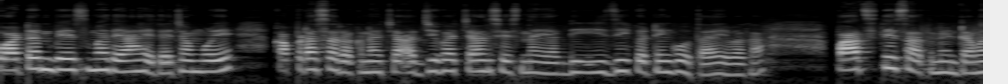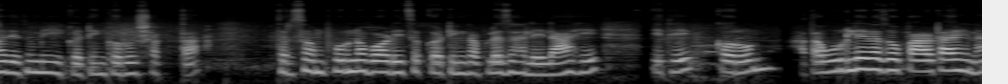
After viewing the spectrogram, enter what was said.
कॉटन बेसमध्ये आहे. त्याच्यामुळे कपडा सरकण्याचे अजिबात चान्सेस नाही. अगदी इझी कटिंग होत आहे बघा. पाच ते सात मिनटामध्ये तुम्ही ही कटिंग करू शकता. तर संपूर्ण बॉडीचं कटिंग आपलं झालेलं आहे. इथे करून आता उरलेला जो पार्ट आहे ना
